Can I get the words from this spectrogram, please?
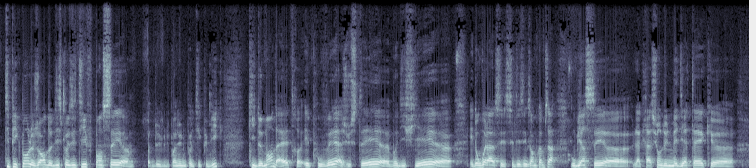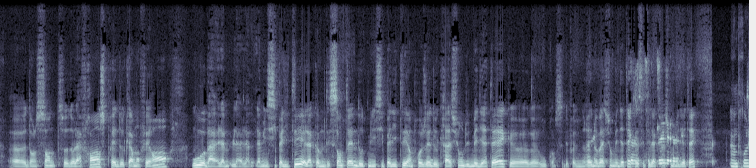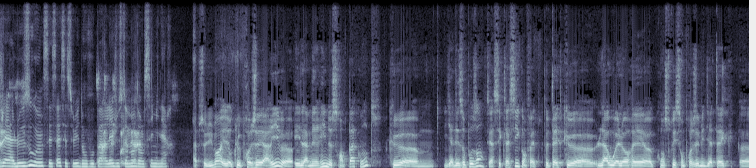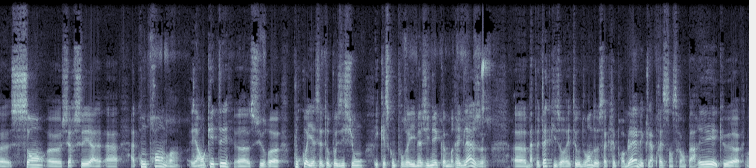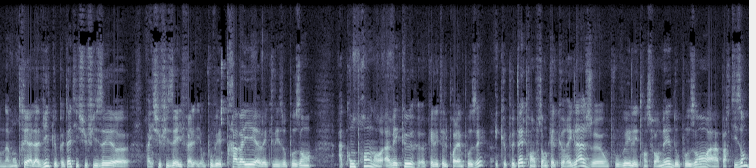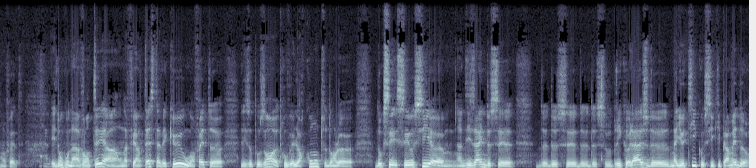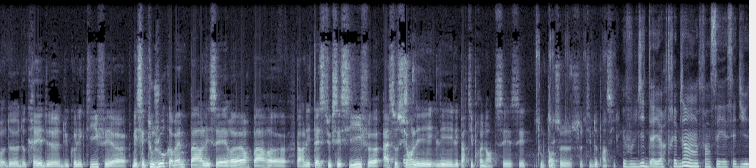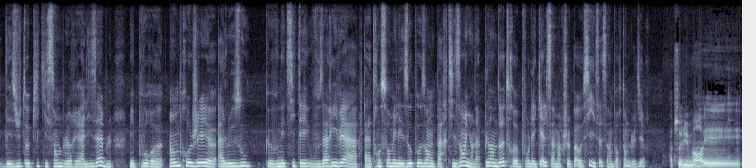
typiquement le genre de dispositif pensé du, du, point de vue d'une politique publique qui demande à être éprouvé, ajusté, euh, modifié. Euh, et donc voilà, c'est des exemples comme ça. Ou bien c'est euh, la création d'une médiathèque dans le centre de la France, près de Clermont-Ferrand, où bah, la, la, la, municipalité, elle a comme des centaines d'autres municipalités un projet de création d'une médiathèque, ou quand c'est des fois une rénovation de médiathèque, là c'était la création d'une médiathèque. Un projet à Lezou, hein, c'est ça, c'est celui dont vous parlez justement dans le séminaire. Absolument. Et donc le projet arrive et la mairie ne se rend pas compte qu'il euh, y a des opposants. C'est assez classique en fait. Peut-être que euh, là où elle aurait euh, construit son projet médiathèque euh, sans chercher à, à, à, comprendre et à enquêter sur pourquoi il y a cette opposition et qu'est-ce qu'on pourrait imaginer comme réglage, euh, bah peut-être qu'ils auraient été au devant de sacrés problèmes et que la presse s'en serait emparée et que euh, on a montré à la ville que peut-être il suffisait, euh, enfin il suffisait, il fallait, on pouvait travailler avec les opposants à comprendre avec eux quel était le problème posé et que peut-être en faisant quelques réglages, on pouvait les transformer d'opposants à partisans en fait. Et donc on a inventé, on a fait un test avec eux où en fait euh, les opposants euh, trouvaient leur compte dans le. Donc c'est aussi euh, un design de ces de, de, ce, de, de, ce, bricolage de maillotique aussi qui permet de, créer du collectif. Et, euh, mais c'est toujours quand même par l'essai-erreur, par, euh, par les tests successifs, euh, associant les, les, les, parties prenantes. C'est tout le temps ce, ce, type de principe. Et vous le dites d'ailleurs très bien, hein. enfin, c'est des utopies qui semblent réalisables, mais pour un projet à Lezou que vous venez de citer, où vous arrivez à, transformer les opposants en partisans, il y en a plein d'autres pour lesquels ça marche pas aussi, et ça c'est important de le dire. Absolument, et,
